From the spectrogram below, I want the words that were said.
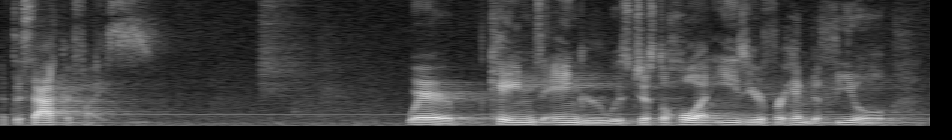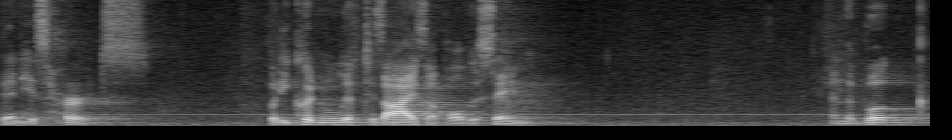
at the sacrifice, where Cain's anger was just a whole lot easier for him to feel than his hurts but he couldn't lift his eyes up all the same. And the book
